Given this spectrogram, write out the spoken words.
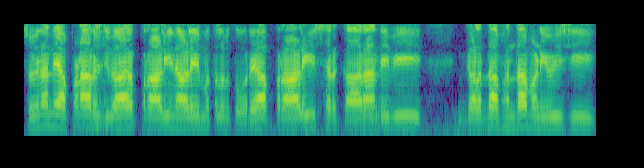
ਸੋ ਇਹਨਾਂ ਨੇ ਆਪਣਾ ਰੋਜ਼ਗਾਰ ਪਰਾਲੀ ਨਾਲ ਹੀ ਮਤਲਬ ਤੋਰਿਆ। ਪਰਾਲੀ ਸਰਕਾਰਾਂ ਦੀ ਵੀ ਗਲ ਦਾ ਫੰਦਾ ਬਣੀ ਹੋਈ ਸੀ।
